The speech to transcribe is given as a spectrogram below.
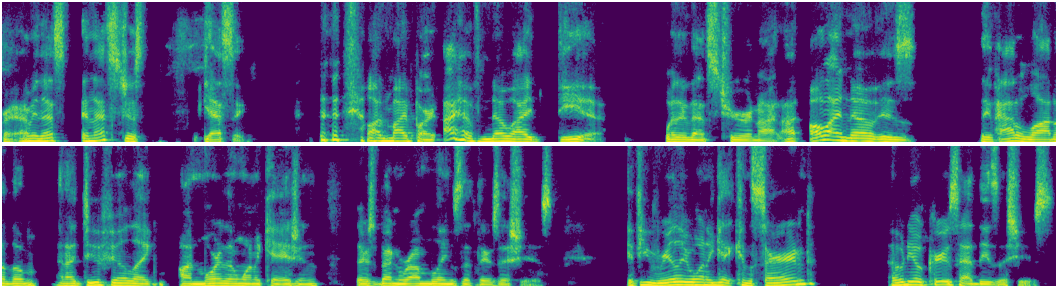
right i mean that's and that's just guessing on my part. I have no idea whether that's true or not. I, all I know is they've had a lot of them, and I do feel like on more than one occasion, there's been rumblings that there's issues. If you really want to get concerned, Oneil Cruz had these issues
